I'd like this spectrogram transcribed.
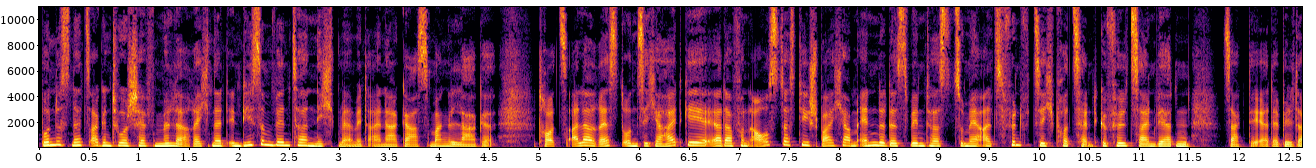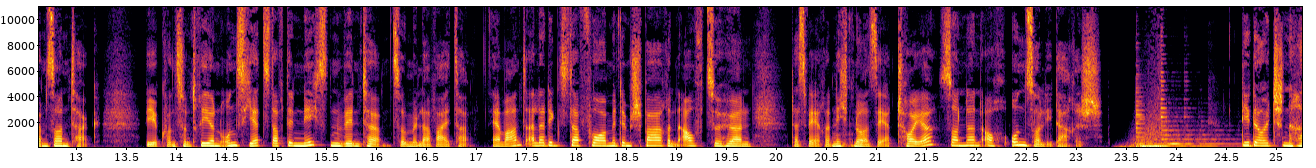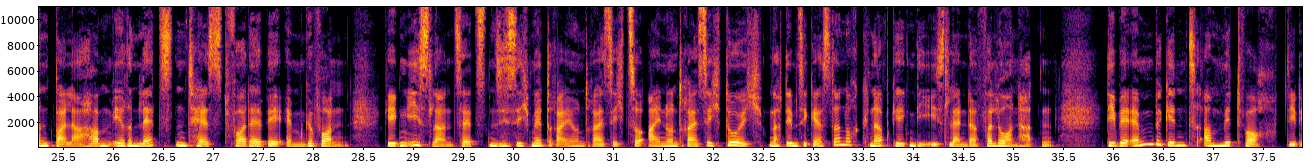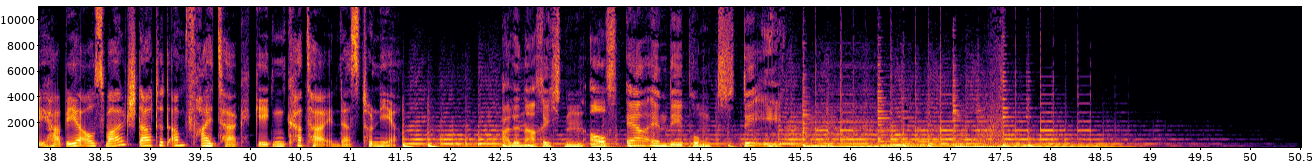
Bundesnetzagenturchef Müller rechnet in diesem Winter nicht mehr mit einer Gasmangellage. Trotz aller Restunsicherheit gehe er davon aus, dass die Speicher am Ende des Winters zu mehr als 50 Prozent gefüllt sein werden, sagte er der Bild am Sonntag. Wir konzentrieren uns jetzt auf den nächsten Winter, so Müller weiter. Er warnt allerdings davor, mit dem Sparen aufzuhören. Das wäre nicht nur sehr teuer, sondern auch unsolidarisch. Die deutschen Handballer haben ihren letzten Test vor der WM gewonnen. Gegen Island setzten sie sich mit 33 zu 31 durch, nachdem sie gestern noch knapp gegen die Isländer verloren hatten. Die WM beginnt am Mittwoch. Die DHB-Auswahl startet am Freitag gegen Katar in das Turnier. Alle Nachrichten auf rnd.de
